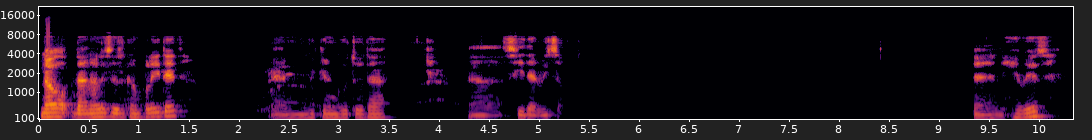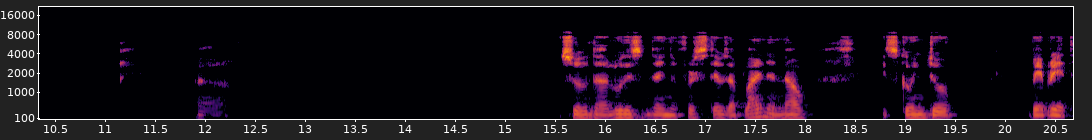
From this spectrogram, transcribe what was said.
Now the analysis is completed and we can go to the see the result. And here is. Uh, so the load is in the first step is applied and now it's going to vibrate.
